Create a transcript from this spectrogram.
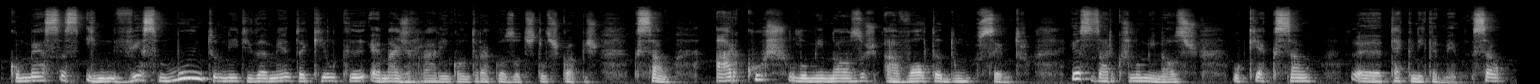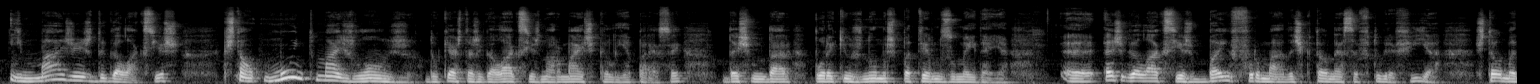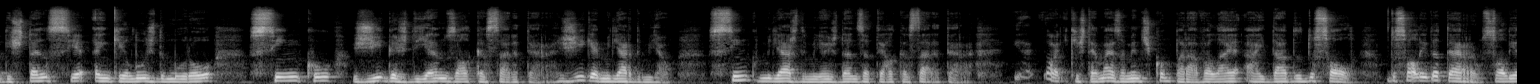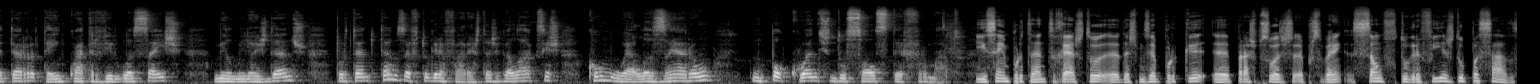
começa-se e vê-se muito nitidamente aquilo que é mais raro encontrar com os outros telescópios, que são arcos luminosos à volta de um centro. Esses arcos luminosos, o que é que são uh, tecnicamente? São imagens de galáxias que estão muito mais longe do que estas galáxias normais que ali aparecem. Deixe-me dar por aqui os números para termos uma ideia. Uh, as galáxias bem formadas que estão nessa fotografia estão a uma distância em que a luz demorou 5 gigas de anos a alcançar a Terra. Giga é milhar de milhão. 5 milhares de milhões de anos até alcançar a Terra. Olha, que isto é mais ou menos comparável à, à idade do Sol, do Sol e da Terra. O Sol e a Terra têm 4,6 mil milhões de anos, portanto, estamos a fotografar estas galáxias como elas eram um pouco antes do Sol se ter formado. E isso é importante, resto, eh, deixe-me dizer, porque eh, para as pessoas perceberem, são fotografias do passado.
